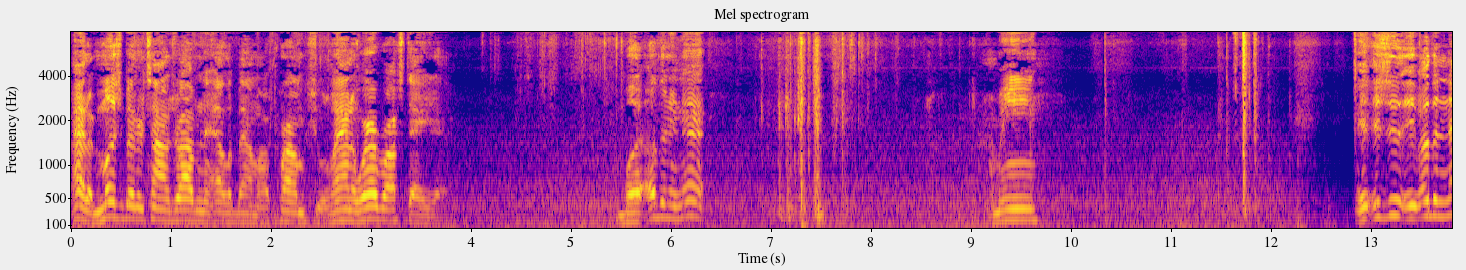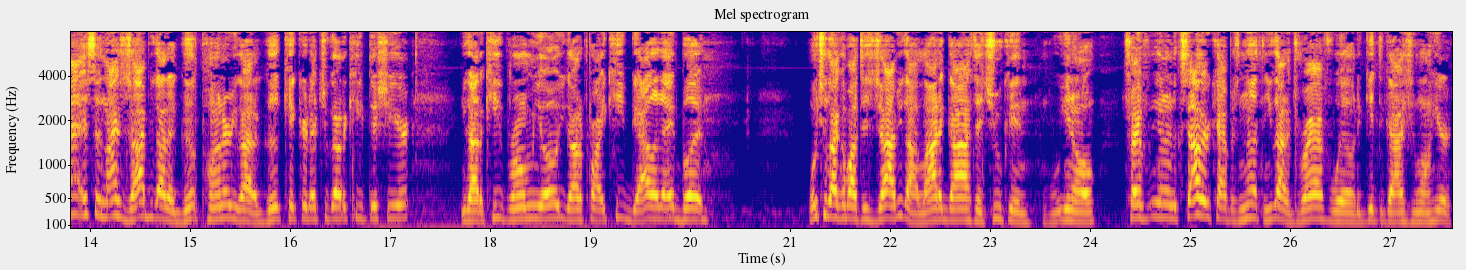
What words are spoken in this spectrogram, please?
I had a much better time driving to Alabama, I promise you. Atlanta, wherever I stayed at. But other than that, I mean, it's just it, other than that, it's a nice job. You got a good punter, you got a good kicker that you got to keep this year. You got to keep Romeo, you got to probably keep Golladay, but what you like about this job, you got a lot of guys that you can, you know, trade. You know, the salary cap is nothing. You got to draft well to get the guys you want here.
